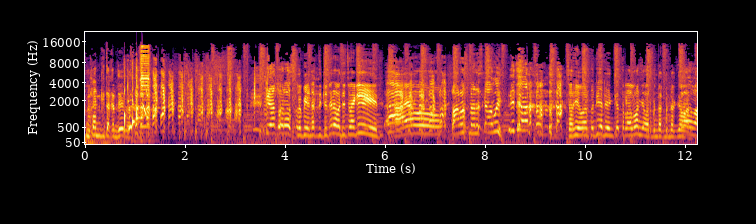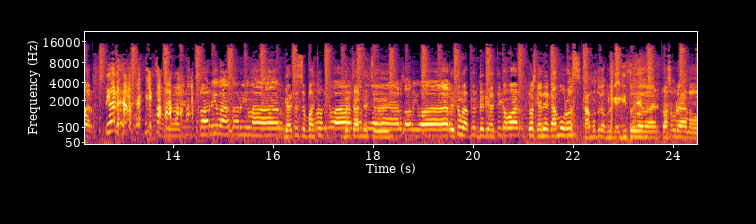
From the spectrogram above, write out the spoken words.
Lu kan kita kerjain. War. Terus lebih enak digituin apa dicuekin? Ayo. Faros balas kamu. Ini cewek. Sorry ya War, tadi ada yang keterlaluan ya War bendak-bendaknya War. War. Ya Sorry War, sorry War. Gak itu sumpah tuh War. bercanda Sorry, cuy. War. Sorry War. Itu nggak pure dari hati kok War. Terus gantian kamu Ros. Kamu tuh gak boleh kayak gitu Sorry, Ros. War. Ros udah toh.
